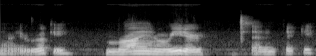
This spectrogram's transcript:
A rookie, Brian Reader, 750.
